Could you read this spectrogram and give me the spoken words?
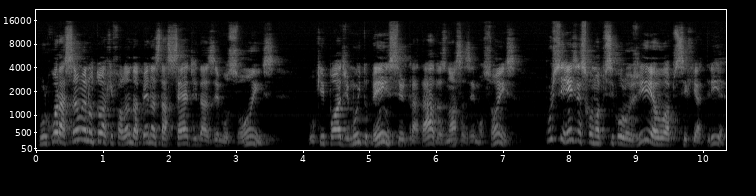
Por coração, eu não estou aqui falando apenas da sede das emoções, o que pode muito bem ser tratado, as nossas emoções, por ciências como a psicologia ou a psiquiatria.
